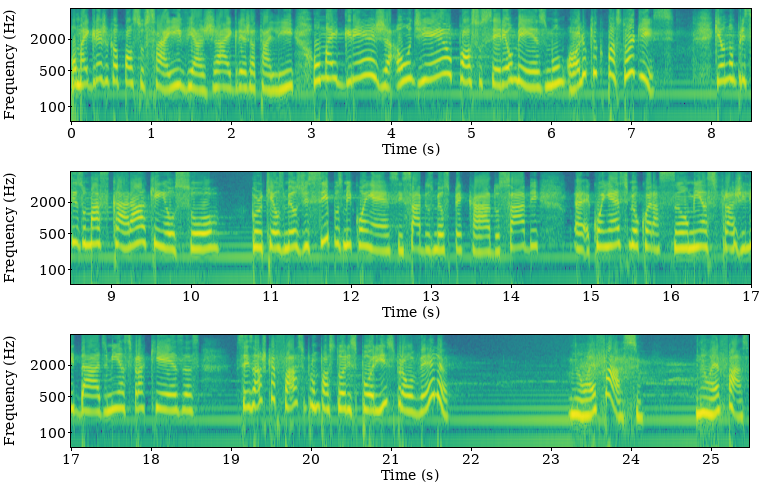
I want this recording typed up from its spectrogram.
uma igreja que eu posso sair, viajar, a igreja está ali, uma igreja onde eu posso ser eu mesmo. Olha o que o pastor disse: que eu não preciso mascarar quem eu sou, porque os meus discípulos me conhecem, sabe os meus pecados, sabe, é, conhece meu coração, minhas fragilidades, minhas fraquezas. Vocês acham que é fácil para um pastor expor isso para a ovelha? Não é fácil. Não é fácil.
